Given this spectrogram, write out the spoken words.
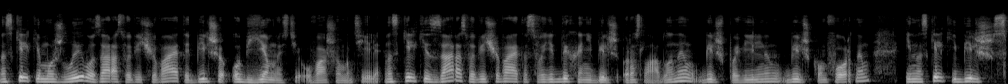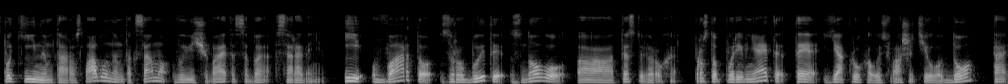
Наскільки можливо зараз ви відчуваєте більше об'ємності у вашому тілі? Наскільки зараз ви відчуваєте своє дихання більш розслабленим, більш повільним, більш комфортним, і наскільки більш спокійним та розслабленим так само ви відчуваєте себе всередині? І варто зробити знову е, тестові рухи. Просто порівняйте те, як рухалось ваше тіло до та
